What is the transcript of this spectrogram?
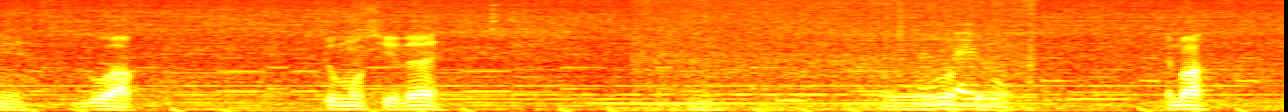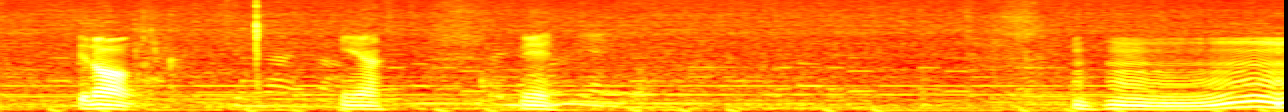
นี่ลวก จุ่มลงสีเลยนี่โอ้โหเห็นบ่พี่น้องกินง่ายค่ะเฮียนี่ อื้อหือ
